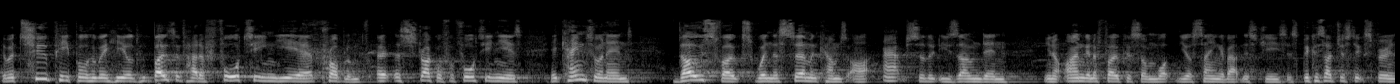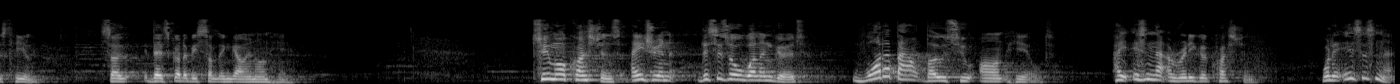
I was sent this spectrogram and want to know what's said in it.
there were two people who were healed who both have had a 14 year problem, a, a struggle for 14 years. It came to an end. Those folks, when the sermon comes, are absolutely zoned in. You know, I'm going to focus on what you're saying about this Jesus because I've just experienced healing. So there's got to be something going on here. Two more questions. Adrian, this is all well and good. What about those who aren't healed? Hey, isn't that a really good question? Well, it is, isn't it?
